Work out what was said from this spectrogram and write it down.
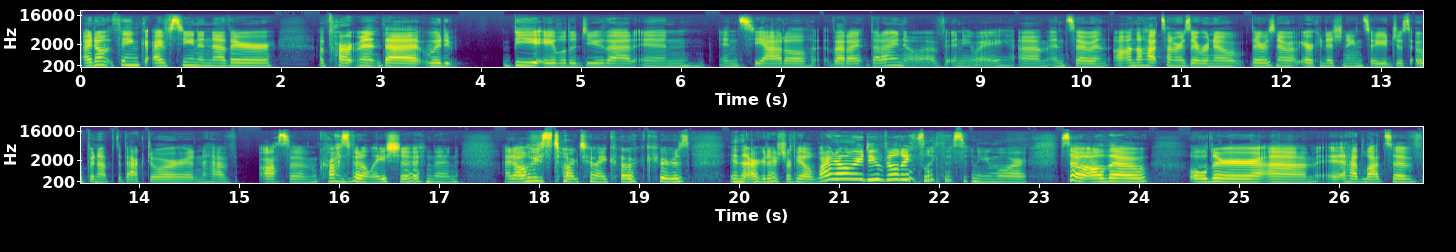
I don't think I've seen another apartment that would be able to do that in in Seattle that I that I know of anyway. Um, and so in, on the hot summers there were no there was no air conditioning, so you'd just open up the back door and have awesome cross ventilation. And I'd always talk to my coworkers in the architecture field, why don't we do buildings like this anymore? So although older, um, it had lots of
